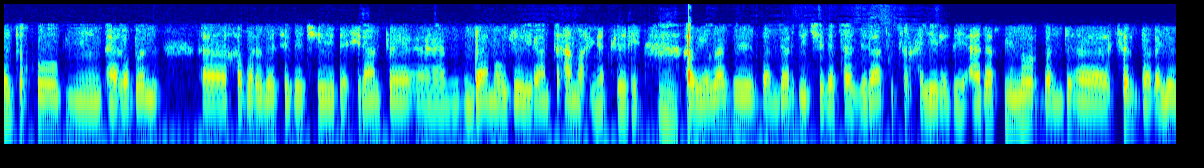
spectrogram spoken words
دلته خو هغه بل خبره ده چې د چې د ایران ته دا موضوع ایران ته هم اهمیت لري او یو ورځ بندر دی چې د تعزیرات څخه لري دی هدف نور بند صرف د غیو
